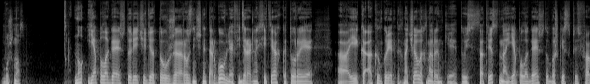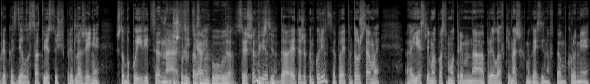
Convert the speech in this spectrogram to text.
больше нас? Ну, я полагаю, что речь идет уже о розничной торговле, о федеральных сетях, которые а, и о конкурентных началах на рынке. То есть, соответственно, я полагаю, что башкирская фабрика сделала соответствующее предложение, чтобы появиться на Дешевле сетях. в Казани было да, Совершенно привести. верно. Да, это же конкуренция. Поэтому то же самое если мы посмотрим на прилавки наших магазинов, там кроме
